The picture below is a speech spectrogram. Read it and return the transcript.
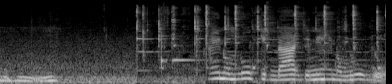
อือหือ ให้นมลูกกินได้เจนนี่ให้นมลูกอยู่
